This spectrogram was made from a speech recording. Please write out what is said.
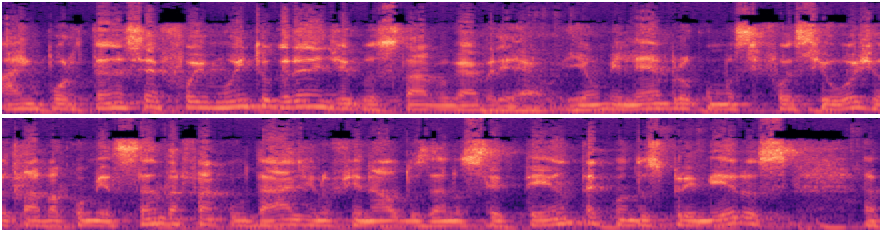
A importância foi muito grande, Gustavo Gabriel. E eu me lembro como se fosse hoje, eu estava começando a faculdade no final dos anos 70, quando os primeiros uh,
